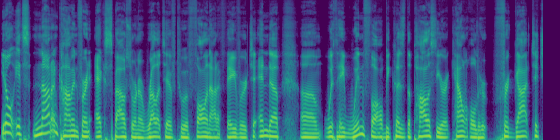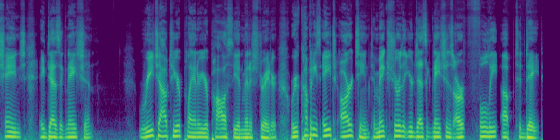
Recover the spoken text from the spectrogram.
You know, it's not uncommon for an ex spouse or a relative to have fallen out of favor to end up um, with a windfall because the policy or account holder forgot to change a designation. Reach out to your planner, your policy administrator, or your company's HR team to make sure that your designations are fully up to date.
